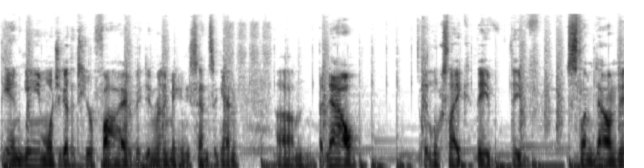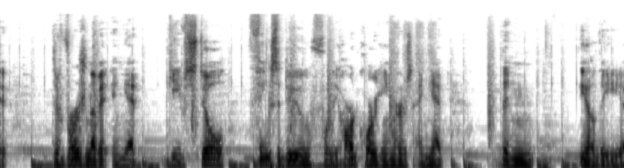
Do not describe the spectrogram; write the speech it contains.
the end game once you got the tier five, it didn't really make any sense again. Um, but now it looks like they've they've slimmed down the, the version of it and yet gave still things to do for the hardcore gamers and yet the you know the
